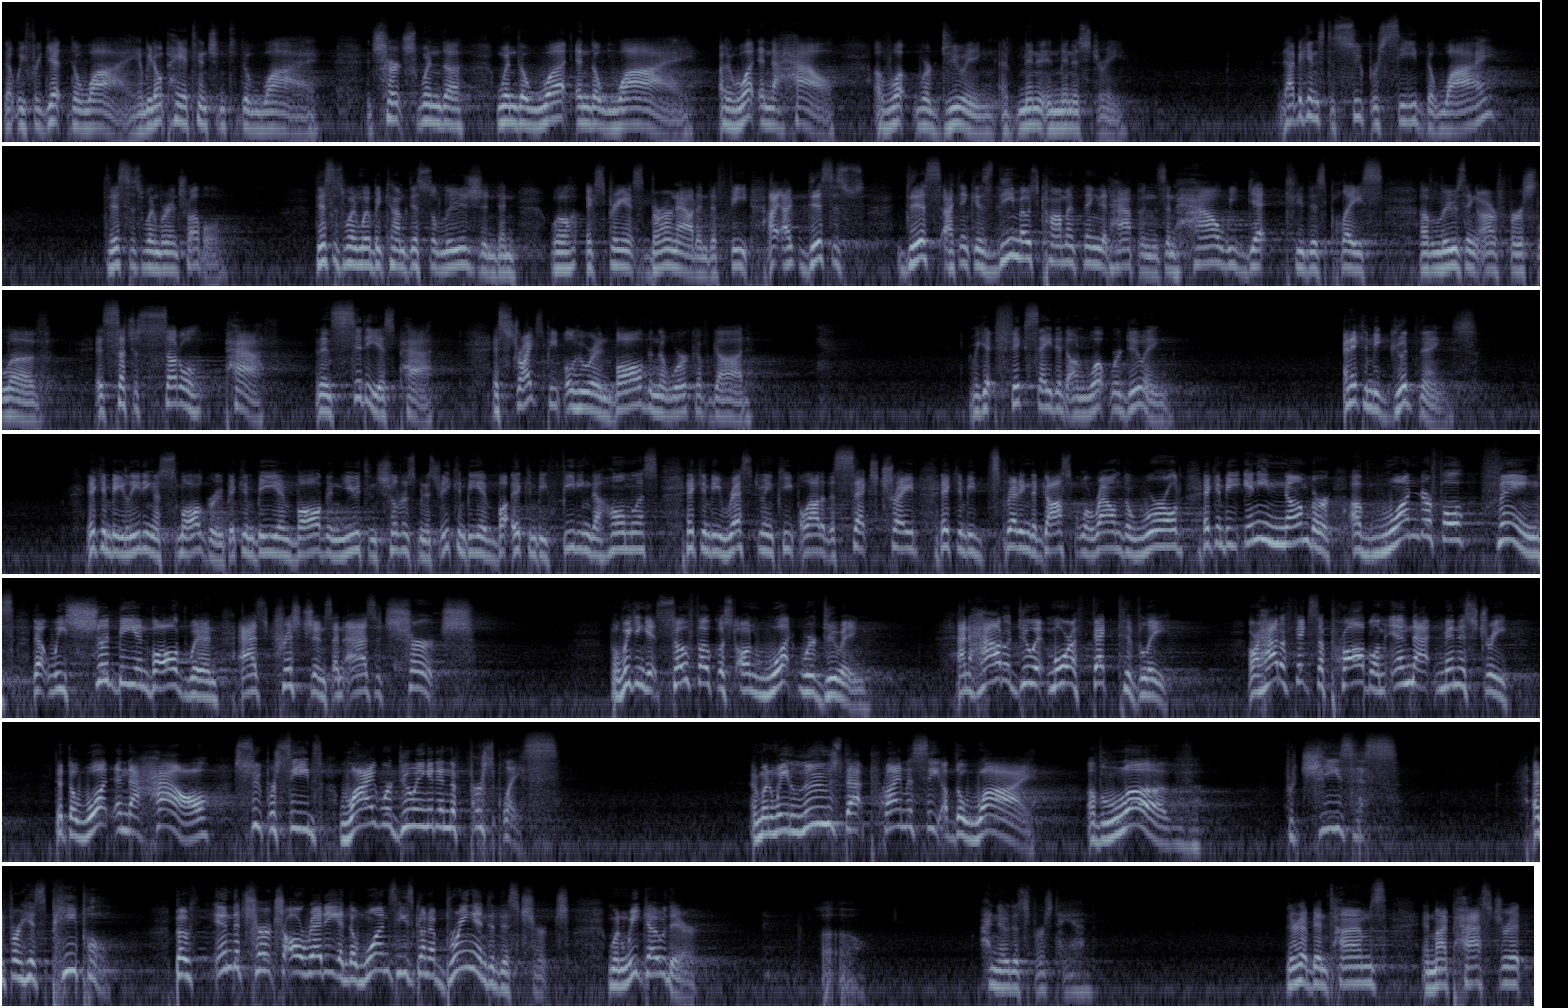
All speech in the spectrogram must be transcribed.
that we forget the why and we don't pay attention to the why. In church, when the, when the what and the why, or the what and the how of what we're doing in ministry, that begins to supersede the why, this is when we're in trouble. This is when we'll become disillusioned and we'll experience burnout and defeat. I, I, this, is, this, I think, is the most common thing that happens and how we get to this place of losing our first love. It's such a subtle path, an insidious path. It strikes people who are involved in the work of God. We get fixated on what we're doing. And it can be good things. It can be leading a small group. It can be involved in youth and children's ministry. It can be, invo- it can be feeding the homeless. It can be rescuing people out of the sex trade. It can be spreading the gospel around the world. It can be any number of wonderful things that we should be involved with as Christians and as a church. But we can get so focused on what we're doing and how to do it more effectively or how to fix a problem in that ministry that the what and the how supersedes why we're doing it in the first place. And when we lose that primacy of the why, of love for Jesus and for his people, both in the church already and the ones he's going to bring into this church, when we go there, uh oh, I know this firsthand. There have been times in my pastorate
